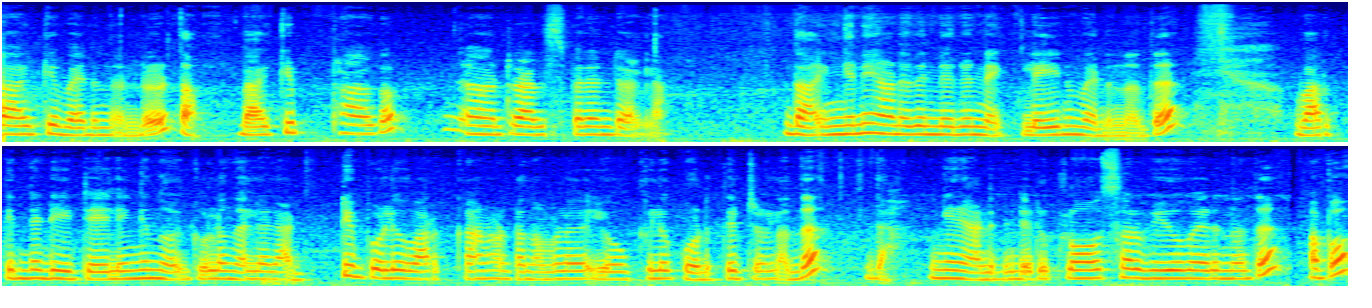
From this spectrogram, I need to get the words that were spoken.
ബാക്കി വരുന്നുണ്ട് കേട്ടോ. ബാക്കി ഭാഗം ട്രാൻസ്പെറന്റ് അല്ല. ഇതാ ഇങ്ങനെയാണ് ഇതിന്റെ ഒരു നെക്ക് ലൈൻ വരുന്നത് വർക്കിന്റെ ഡീറ്റെയിലിംഗ് നോക്കിയുള്ളൂ നല്ലൊരു അടിപൊളി വർക്കാണ് കേട്ടോ നമ്മൾ യോക്കിൽ കൊടുത്തിട്ടുള്ളത്. ഇതാ ഇങ്ങനെയാണ് ഇതിന്റെ ഒരു ക്ലോസർ വ്യൂ വരുന്നത്. അപ്പോൾ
